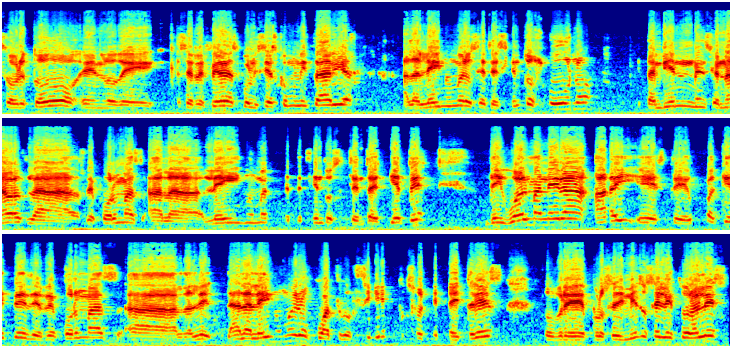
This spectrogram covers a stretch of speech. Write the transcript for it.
sobre todo en lo de que se refiere a las policías comunitarias, a la ley número 701. También mencionabas las reformas a la ley número 777 de igual manera, hay este un paquete de reformas a la ley, a la ley número 483 sobre procedimientos electorales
